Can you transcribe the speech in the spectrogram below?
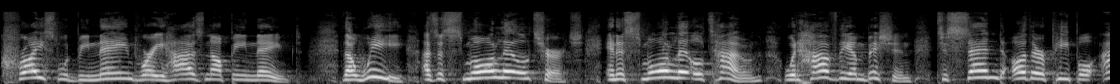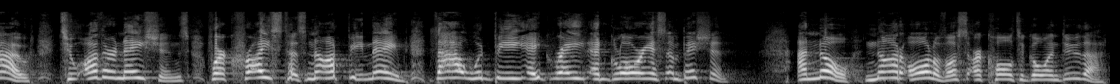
Christ would be named where he has not been named that we, as a small little church in a small little town, would have the ambition to send other people out to other nations where Christ has not been named. That would be a great and glorious ambition. And no, not all of us are called to go and do that.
